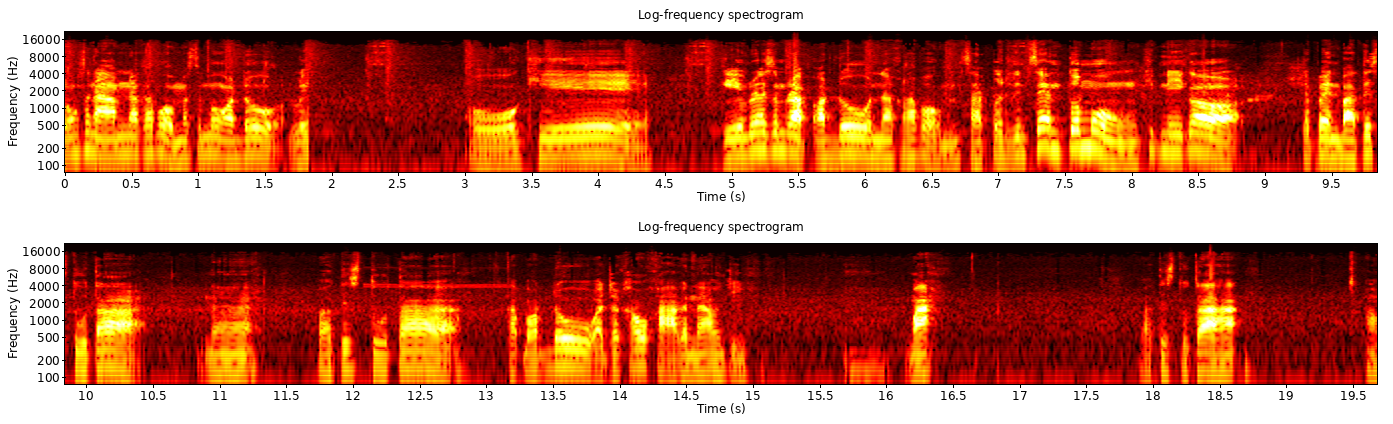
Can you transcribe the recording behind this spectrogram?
ลงสนามนะครับผมมาซิโมออโดเลยโอเค เกมแรกสำหรับออโดนะครับผม สายเปิดริมเส้นตัวมงคลิปนี้ก็จะเป็นบาติสตูต้านะฮะบาติสตูต้ากับออโดอาจจะเข้าขากันนะจริง มาบาติสตูต้าฮะ เอา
